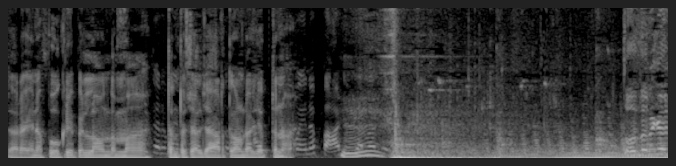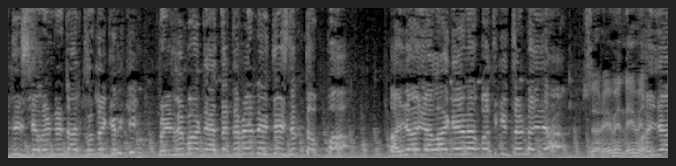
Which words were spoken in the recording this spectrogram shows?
సరైన పోకిరి పిల్ల ఉందమ్మా. తనతో చాలా జాగ్రత్తగా ఉండాలి చెప్తున్నా. తొందరగా తీసుకెళ్ళండి డాక్టర్ దగ్గరికి. పెళ్ళి మాట ఎత్తటమే నేను చేసిన తప్ప. అయ్యా ఎలాగైనా బతికించండి అయ్యా. సార్ ఏమైంది అయ్యా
